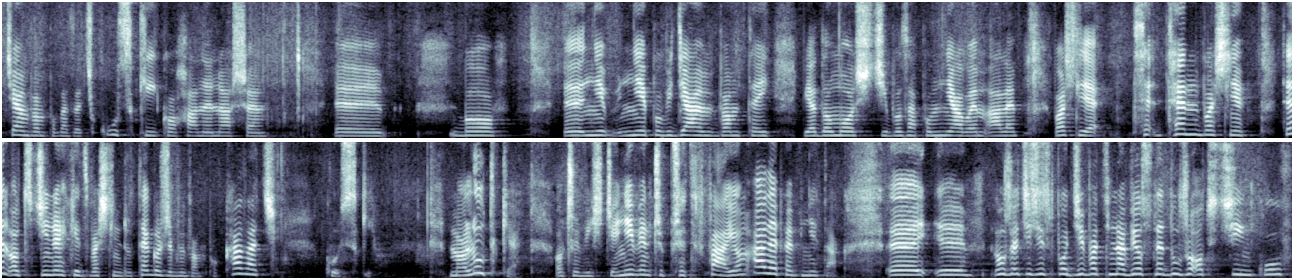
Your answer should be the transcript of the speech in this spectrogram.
chciałam Wam pokazać kuski, kochane nasze, bo nie, nie powiedziałem Wam tej wiadomości, bo zapomniałem, ale właśnie te, ten właśnie, ten odcinek jest właśnie do tego, żeby Wam pokazać kuski. Malutkie, oczywiście. Nie wiem, czy przetrwają, ale pewnie tak. Yy, yy, możecie się spodziewać na wiosnę dużo odcinków,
